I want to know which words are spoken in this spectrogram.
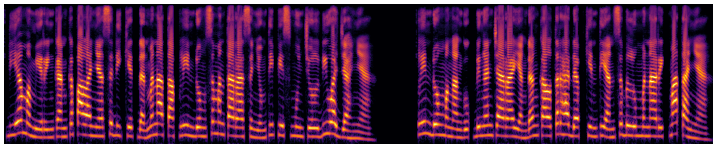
Dia memiringkan kepalanya sedikit dan menatap Lindung sementara senyum tipis muncul di wajahnya. Lindung mengangguk dengan cara yang dangkal terhadap Kintian sebelum menarik matanya.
